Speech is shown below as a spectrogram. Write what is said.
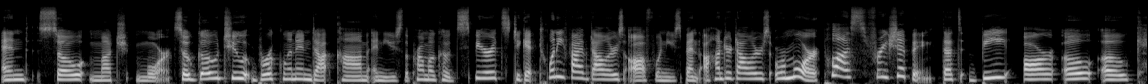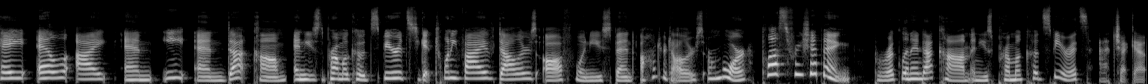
and so much more. So go to brooklinen.com and use the promo code SPIRITS to get $25 off when you spend $100 or more, plus free shipping. That's B R O O K L I N E N.com and use the promo code SPIRITS to get $25 off when you spend $100 or more, plus free shipping. brooklinen.com and use promo code SPIRITS at checkout.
